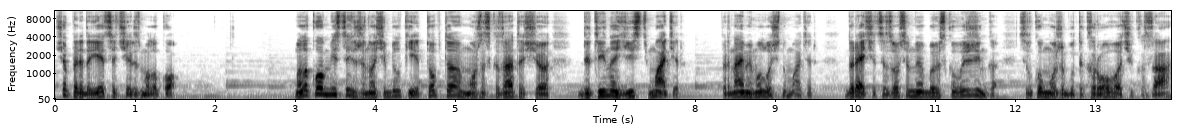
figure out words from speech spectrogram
що передається через молоко. Молоко містить жіночі білки, тобто можна сказати, що дитина їсть матір, принаймні молочну матір. До речі, це зовсім не обов'язкова жінка, цілком може бути корова чи коза.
